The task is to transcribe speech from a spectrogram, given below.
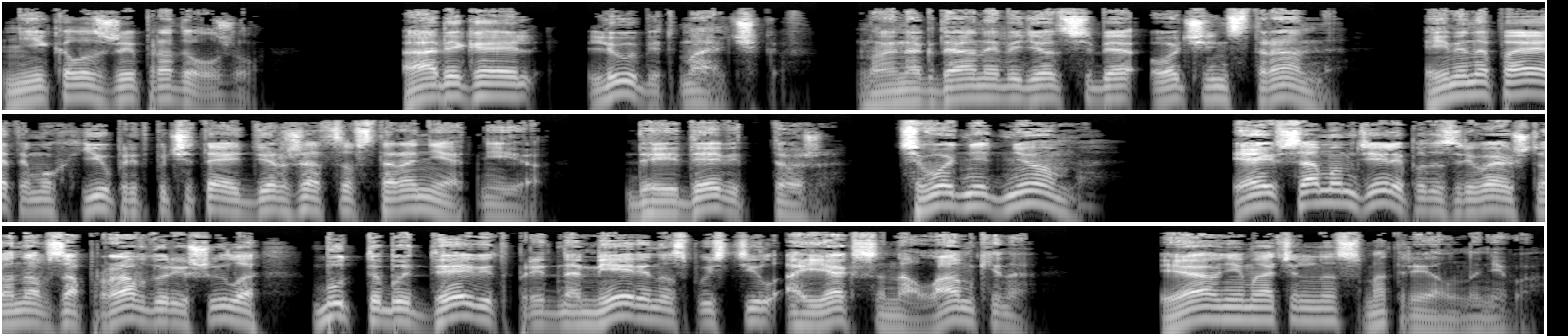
Николас же продолжил. «Абигейль любит мальчиков, но иногда она ведет себя очень странно. Именно поэтому Хью предпочитает держаться в стороне от нее. Да и Дэвид тоже. Сегодня днем я и в самом деле подозреваю, что она взаправду решила, будто бы Дэвид преднамеренно спустил Аякса на Ламкина. Я внимательно смотрел на него.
